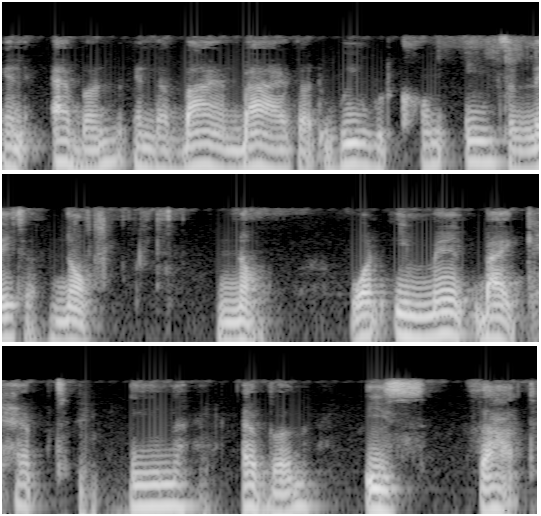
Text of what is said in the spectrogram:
in heaven in the by and by that we would come into later. No, no. What he meant by kept in heaven is that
